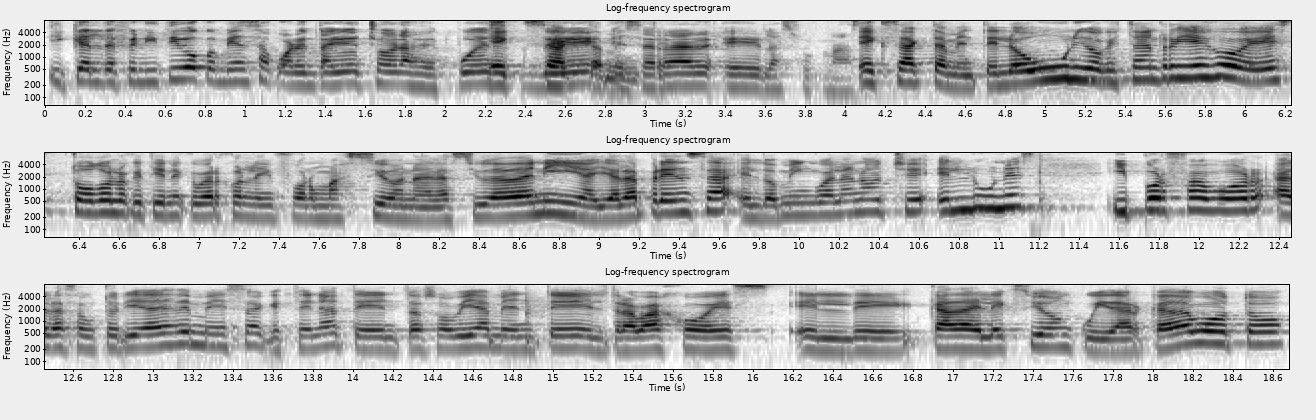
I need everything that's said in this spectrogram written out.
y que el definitivo comienza 48 horas después de cerrar eh, las urnas. Exactamente. Lo único que está en riesgo es todo lo que tiene que ver con la información a la ciudadanía y a la prensa el domingo a la noche, el lunes, y por favor a las autoridades de mesa que estén atentas. Obviamente el trabajo es el de cada elección, cuidar cada voto,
